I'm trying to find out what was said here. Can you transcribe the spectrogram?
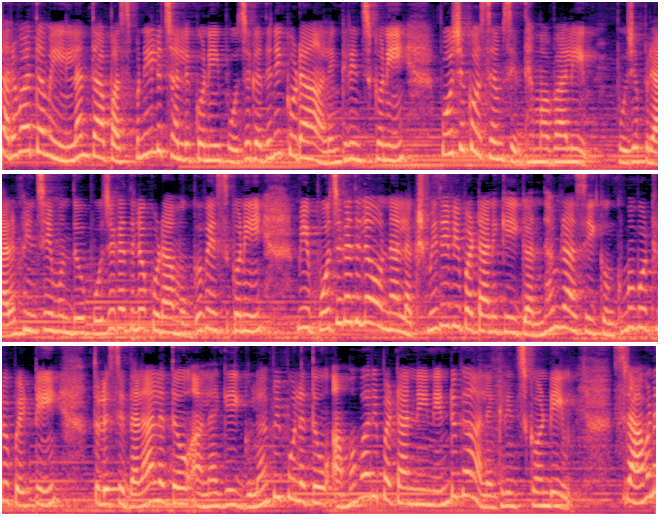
తర్వాత మీ ఇల్లంతా పసుపు నీళ్ళు చల్లుకొని పూజ గదిని కూడా అలంకరించుకొని పూజ కోసం సిద్ధమవ్వాలి. పూజ ప్రారంభించే ముందు పూజ గదిలో కూడా ముగ్గు వేసుకుని మీ పూజ గదిలో ఉన్న లక్ష్మీదేవి పటానికి గంధం రాసి కుంకుమ బొట్లు పెట్టి తులసి దళాలతో అలాగే గులాబీ పూలతో అమ్మవారి పటాన్ని నిండుగా అలంకరించుకోండి. శ్రావణ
